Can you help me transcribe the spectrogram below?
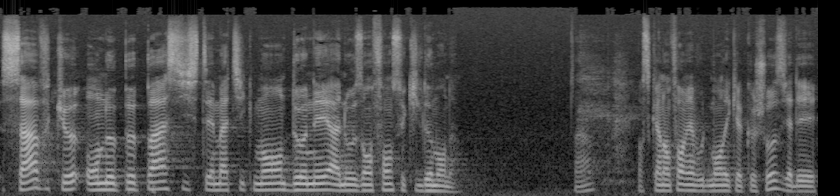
savent qu'on ne peut pas systématiquement donner à nos enfants ce qu'ils demandent. Hein? Lorsqu'un enfant vient vous demander quelque chose, il y a des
